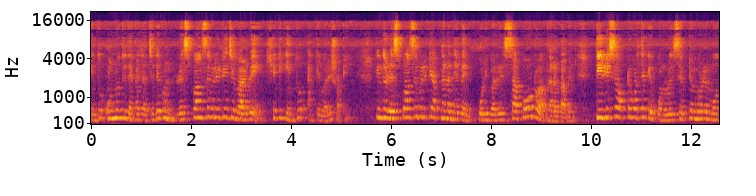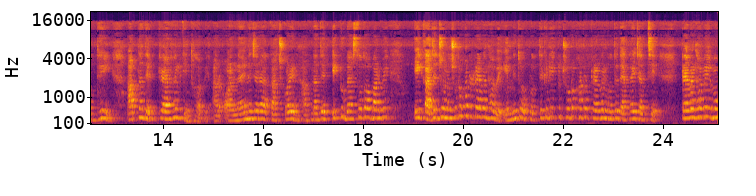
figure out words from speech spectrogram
কিন্তু উন্নতি দেখা যাচ্ছে। দেখুন রেসপন্সিবিলিটি যে বাড়বে, সেটি কিন্তু একেবারে সঠিক। কিন্তু রেসপন্সিবিলিটি আপনারা নেবেন, পরিবারের সাপোর্টও আপনারা পাবেন। তিরিশে অক্টোবর থেকে পনেরোই সেপ্টেম্বরের মধ্যেই আপনাদের ট্রাভেল কিন্তু হবে। আর অনলাইনে যারা কাজ করেন, আপনাদের একটু ব্যস্ততাও বাড়বে। এই কাজের জন্য ছোটোখাটো ট্রাভেল হবে। এমনিতেও প্রত্যেকেরই একটু ছোটোখাটো ট্রাভেল হতে দেখাই যাচ্ছে। ট্রাভেল হবে এবং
